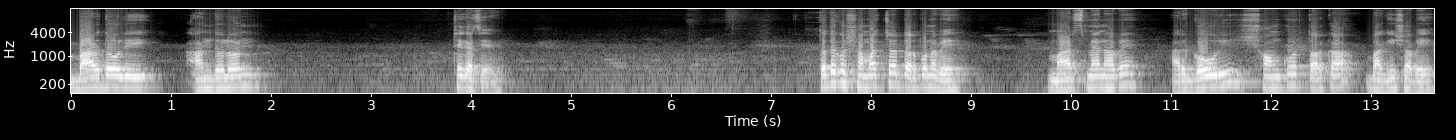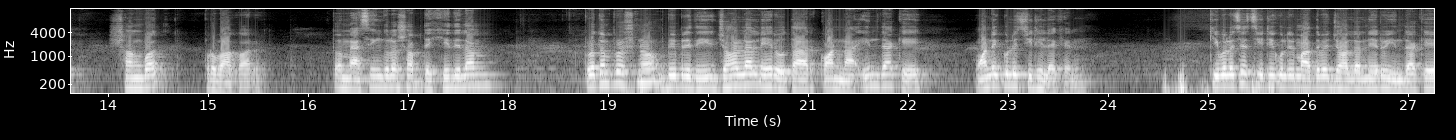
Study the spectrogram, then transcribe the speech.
বারদৌলি আন্দোলন। ঠিক আছে। তো দেখো সমাচার দর্পণ হবে, মার্সম্যান হবে, আর গৌরী, শঙ্কর, তর্কা বাগিস হবে, সংবাদ প্রভাকর। তো ম্যাচিংগুলো সব দেখিয়ে দিলাম। প্রথম প্রশ্ন, বিবৃতি, জওহরলাল নেহরু তার কন্যা ইন্দিরাকে অনেকগুলি চিঠি লেখেন। কি বলেছে? চিঠিগুলির মাধ্যমে জওহরলাল নেহরু ইন্দিরাকে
